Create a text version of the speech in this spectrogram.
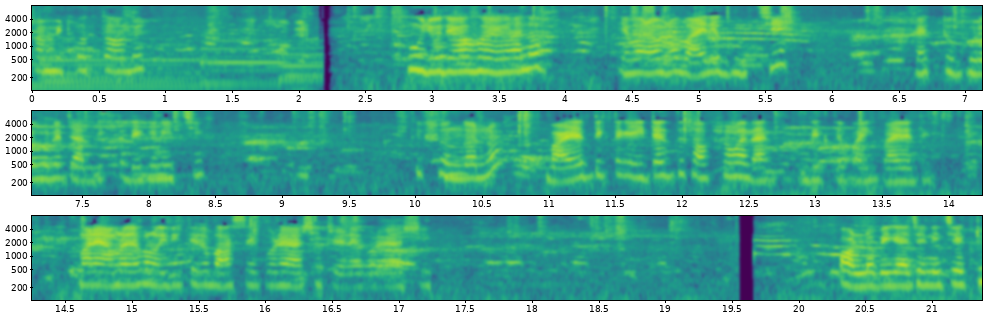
সাবমিট করতে হবে। পুজো দেওয়া হয়ে গেল। এবার আমরা বাইরে ঘুরছি। একটু ঘুরে ঘুরে চারদিকটা দেখে নিচ্ছি। খুব সুন্দর, না? বাইরের দিক থেকে এইটা তো সবসময় দেখ- দেখতে পাই বাইরে থেকে মানে আমরা যখন ওই দিক থেকে বাসে করে আসি ট্রেনে করে আসি। পল্লবী গেছে নিচে একটু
